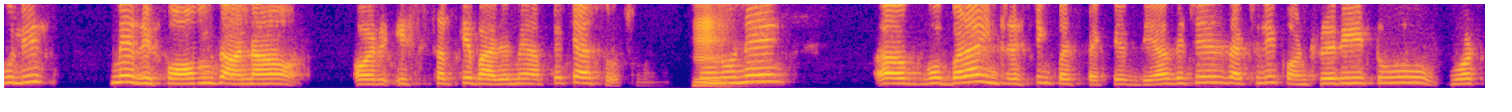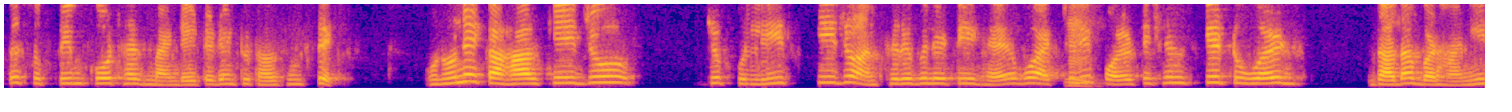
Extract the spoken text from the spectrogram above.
पुलिस में रिफॉर्म्स आना और इस सब के बारे में आपका क्या सोचना है तो हम्म। उन्होंने वो बड़ा इंटरेस्टिंग पर्सपेक्टिव दिया which is actually contrary to what the Supreme Court has mandated in 2006 उन्होंने कहा कि जो जो पुलिस की जो आंसरेबिलिटी है वो एक्चुअली पॉलिटिशियंस हम्म। के टूवर्ड्स ज़्यादा बढ़ानी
